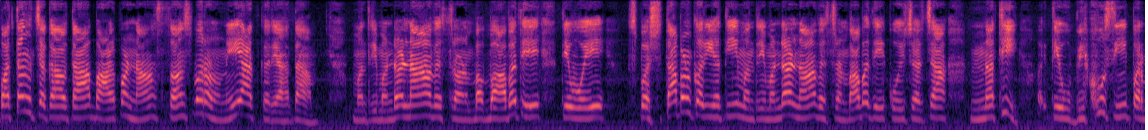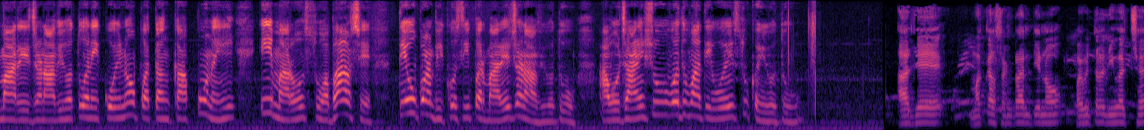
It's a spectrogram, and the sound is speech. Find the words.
પતંગ ચગાવતા બાળપણના સંસ્મરણોને યાદ કર્યા હતા. મંત્રીમંડળના વિસ્તરણ બાબતે તેઓએ સ્પષ્ટતા પણ કરી હતી. મંત્રીમંડળના વિસ્તરણ બાબતે કોઈ ચર્ચા નથી. તેવું ભીખુસિંહ પરમારે જણાવ્યું હતું અને કોઈનો પતંગ કાપવો નહીં એ મારો સ્વભાવ છે, તેવું પણ ભીખુસિંહ પરમારે જણાવ્યું હતું. આવો જાણીશું વધુમાં તેઓએ શું કહ્યું હતું. આજે મકર સંક્રાંતિનો પવિત્ર દિવસ છે.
